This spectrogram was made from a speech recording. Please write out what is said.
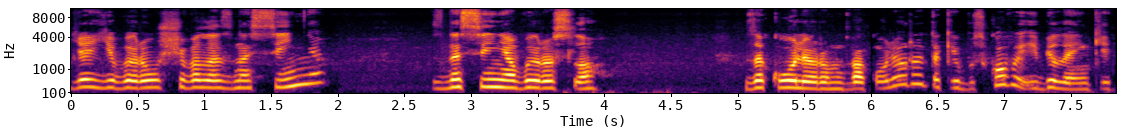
Я її вирощувала з насіння. З насіння виросло за кольором два кольори, такий бусковий і біленький.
